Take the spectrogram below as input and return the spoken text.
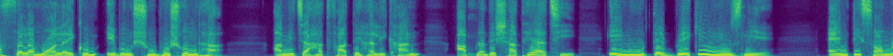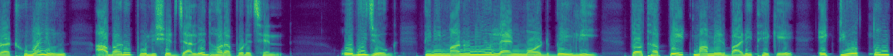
আসসালামু আলাইকুম এবং শুভ সন্ধ্যা। আমি চাহাত ফাতেহ আলী খান, আপনাদের সাথে আছি এই মুহূর্তের ব্রেকিং নিউজ নিয়ে। অ্যান্টি সম্রাট হুমায়ুন আবারও পুলিশের জালে ধরা পড়েছেন। অভিযোগ, তিনি মাননীয় ল্যান্ডমর্ড বেইলি তথা পেট মামের বাড়ি থেকে একটি অত্যন্ত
